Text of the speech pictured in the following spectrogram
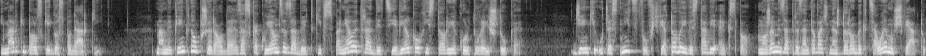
i marki polskiej gospodarki. Mamy piękną przyrodę, zaskakujące zabytki, wspaniałe tradycje, wielką historię, kulturę i sztukę. Dzięki uczestnictwu w Światowej Wystawie Expo możemy zaprezentować nasz dorobek całemu światu.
